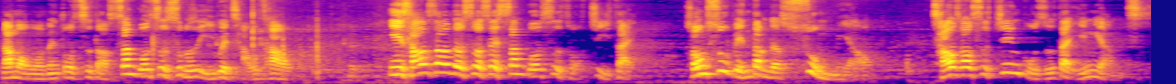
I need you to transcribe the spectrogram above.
那么我们都知道《三国志》是不是一位曹操？以曹操的时候，在《三国志》所记载，从书本上的素描，曹操是筋骨质带营养质。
